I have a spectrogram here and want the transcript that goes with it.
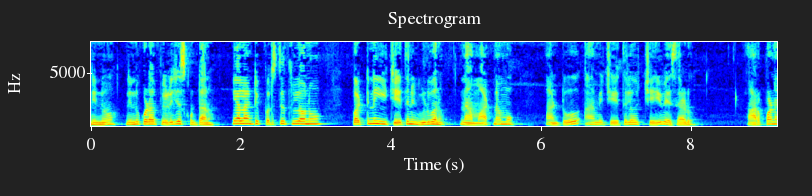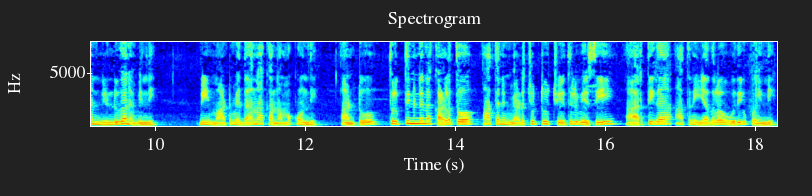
నిన్ను నిన్ను కూడా పెళ్ళి చేసుకుంటాను. ఎలాంటి పరిస్థితుల్లోనూ పట్టిన ఈ చేతిని విడువను. నా మాట నమ్ము అంటూ ఆమె చేతిలో చేయి వేశాడు. అర్పణ నిండుగా నవ్వింది. మీ మాట మీద నాకు ఆ నమ్మకం ఉంది అంటూ తృప్తి నిండిన కళ్ళతో అతని మెడ చుట్టూ చేతులు వేసి ఆర్తిగా అతని ఎదలో ఒదిగిపోయింది.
